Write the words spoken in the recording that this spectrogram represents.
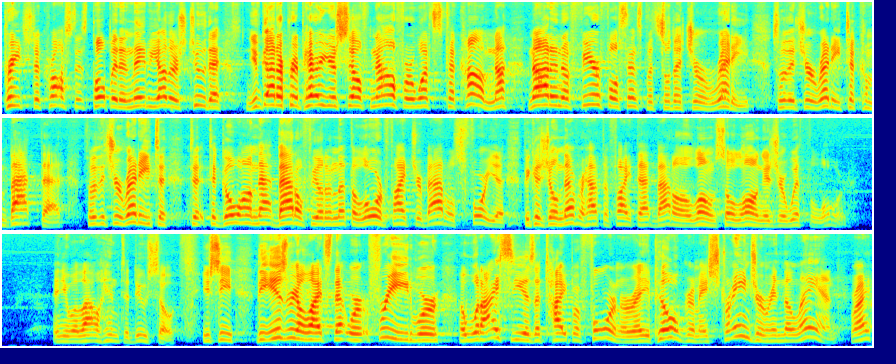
preached across this pulpit and maybe others too that you've got to prepare yourself now for what's to come. Not, not in a fearful sense, but so that you're ready, so that you're ready to combat that, so that you're ready to, to, to go on that battlefield and let the Lord fight your battles for you because you'll never have to fight that battle alone so long as you're with the Lord and you allow him to do so. You see, the Israelites that were freed were what I see as a type of foreigner, a pilgrim, a stranger in the land, right?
